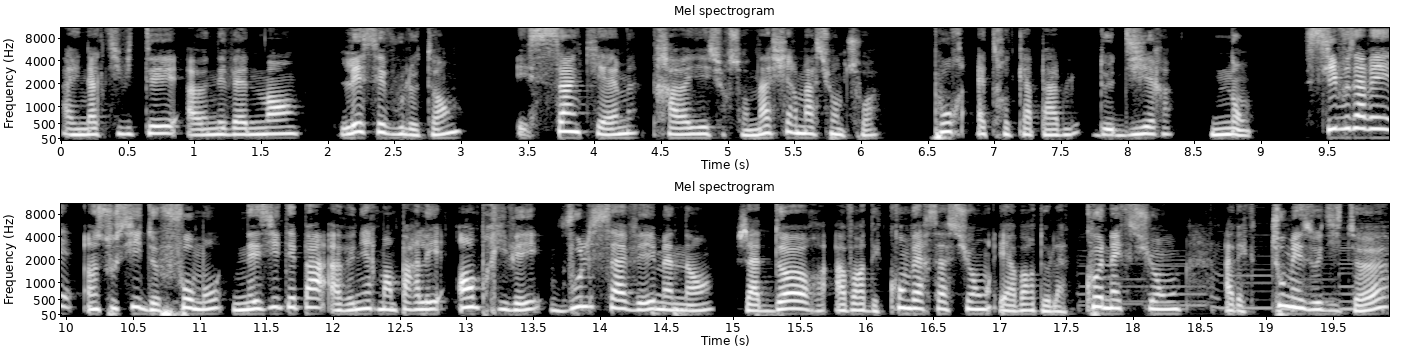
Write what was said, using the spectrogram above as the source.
à une activité, à un événement. Laissez-vous le temps. Et cinquième, travailler sur son affirmation de soi pour être capable de dire non. Si vous avez un souci de mots, n'hésitez pas à venir m'en parler en privé. Vous le savez maintenant, j'adore avoir des conversations et avoir de la connexion avec tous mes auditeurs.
